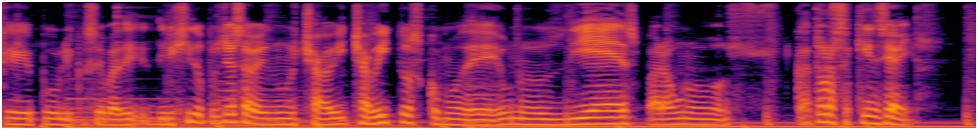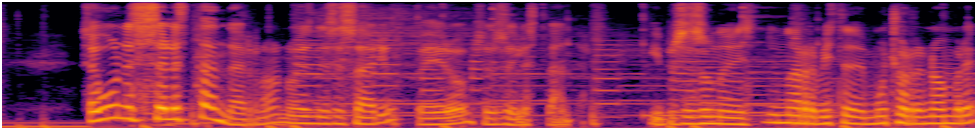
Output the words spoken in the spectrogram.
qué público se va dirigido. Pues ya saben, unos chavitos como de unos 10 para unos 14, 15 años. Según ese es el estándar, ¿no? No es necesario, pero ese es el estándar. Y pues es una, una revista de mucho renombre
